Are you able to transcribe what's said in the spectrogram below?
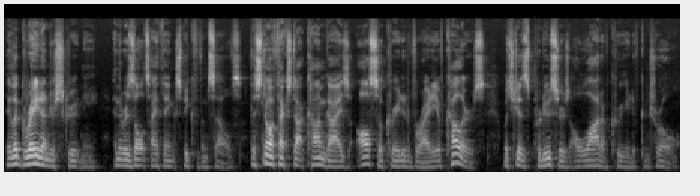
They look great under scrutiny, and the results, I think, speak for themselves. The snoweffects.com guys also created a variety of colors, which gives producers a lot of creative control.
